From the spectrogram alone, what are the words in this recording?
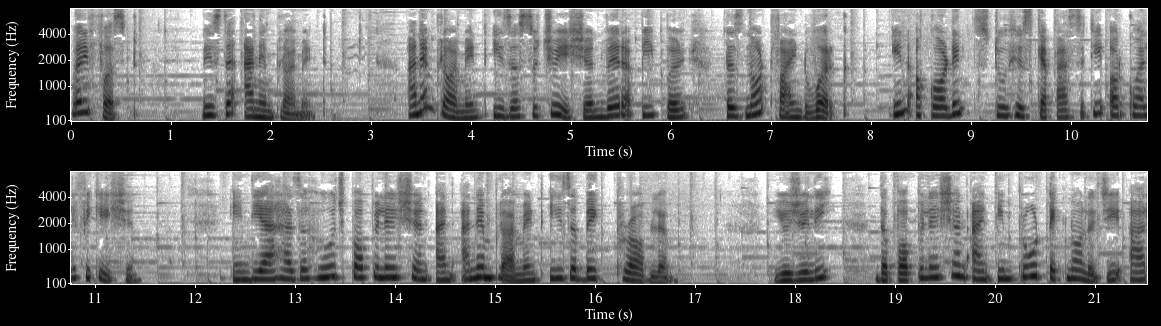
Very first is the unemployment. Unemployment is a situation where a people does not find work in accordance to his capacity or qualification. India has a huge population and unemployment is a big problem. Usually, the population and improved technology are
